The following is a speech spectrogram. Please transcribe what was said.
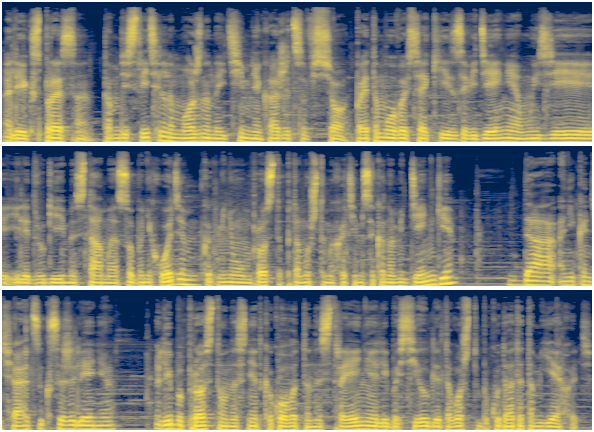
Алиэкспресса. Там действительно можно найти, мне кажется, все. Поэтому во всякие заведения, музеи или другие места мы особо не ходим, как минимум просто потому, что мы хотим сэкономить деньги. Да, они кончаются, к сожалению либо просто у нас нет какого-то настроения, либо сил для того, чтобы куда-то там ехать.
